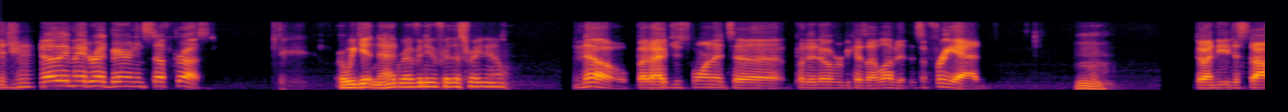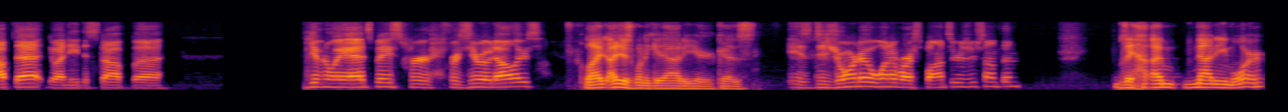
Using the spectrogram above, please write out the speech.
Did you know they made Red Baron and stuffed crust? Are we getting ad revenue for this right now? No, but I just wanted to put it over because I loved it. It's a free ad. Hmm. Do I need to stop that? Do I need to stop uh, giving away ad space for for zero dollars? Well, I, I just want to get out of here because Is DiGiorno one of our sponsors or something? I'm not anymore.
